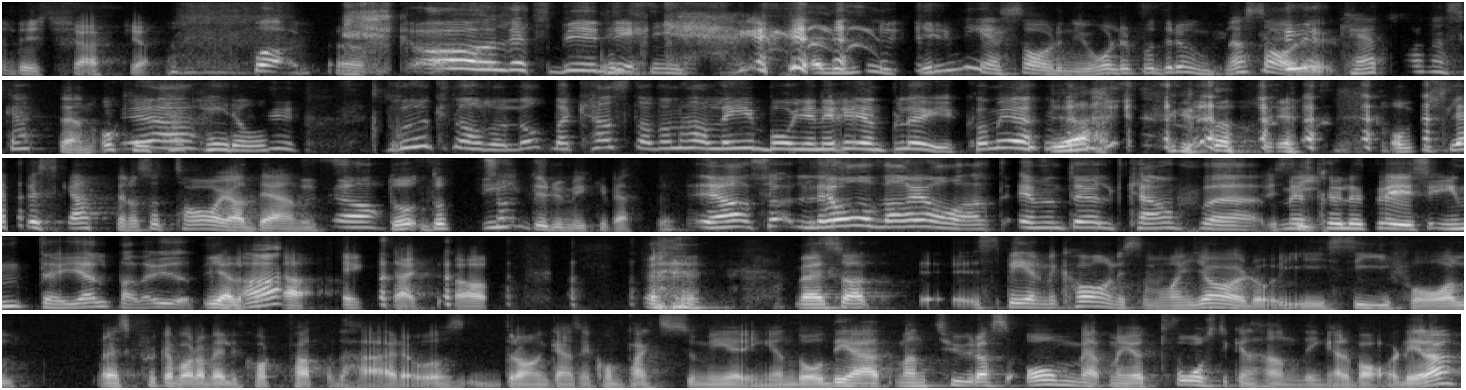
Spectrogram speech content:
det är kört ja. Oh, let's be a dick. Ligger du ner sa du nu? Håller du på att drunkna sa du? Kan jag ta den här skatten? Okej, okay, ja. tack, hej då. Drunknar du? Låt mig kasta den här livbojen i rent bly. Kom igen! Ja. Om du släpper skatten och så tar jag den, ja. då, då flyter du mycket bättre. Ja, så lovar jag att eventuellt kanske, Precis. men troligtvis inte hjälpa dig upp. Hjälpa, ja. ja exakt. Ja. men så att eh, spelmekaniskt vad man gör då i Seafall jag ska försöka vara väldigt kortfattad här och dra en ganska kompakt summering ändå. Det är att man turas om med att man gör två stycken handlingar vardera.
